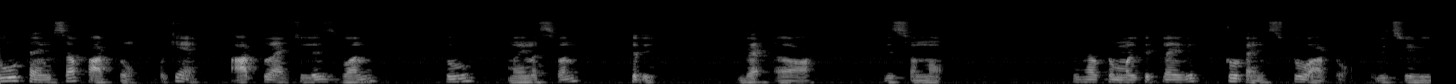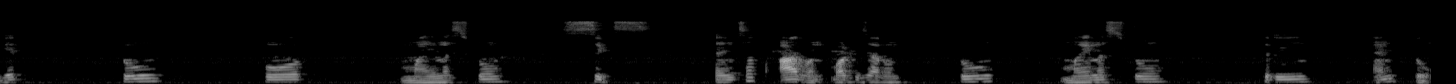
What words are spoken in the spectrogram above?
2 times of R2 okay? R2 actually is 1 2 minus 1 3 uh, this one no. We have to multiply with 2 times 2 R2 which we will get 2 4 minus 2 6 times of R1 what is R1 2 minus 2 3 and 2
